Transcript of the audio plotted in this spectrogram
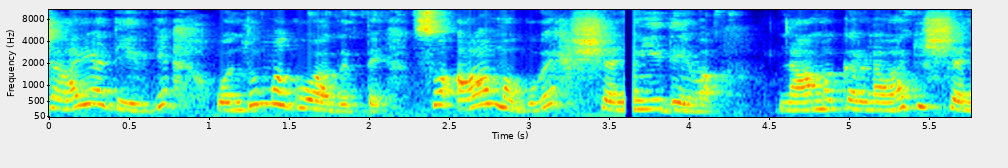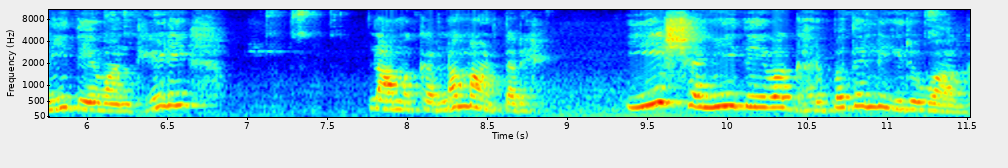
ಛಾಯಾದೇವಿಗೆ ಒಂದು ಮಗುವಾಗುತ್ತೆ ಸೊ ಆ ಮಗುವೆ ಶನಿದೇವ. ನಾಮಕರಣವಾಗಿ ಶನಿದೇವ ಅಂತ ಹೇಳಿ ನಾಮಕರಣ ಮಾಡ್ತಾರೆ. ಈ ಶನಿದೇವ ಗರ್ಭದಲ್ಲಿ ಇರುವಾಗ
